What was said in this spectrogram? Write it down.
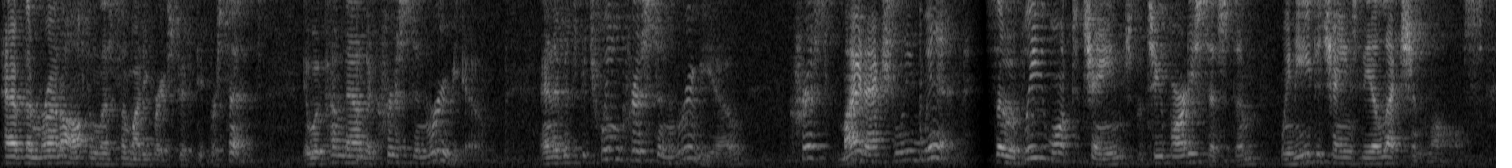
have them run off unless somebody breaks 50%. It would come down to Crist and Rubio. And if it's between Crist and Rubio, Crist might actually win. So if we want to change the two-party system, we need to change the election laws.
